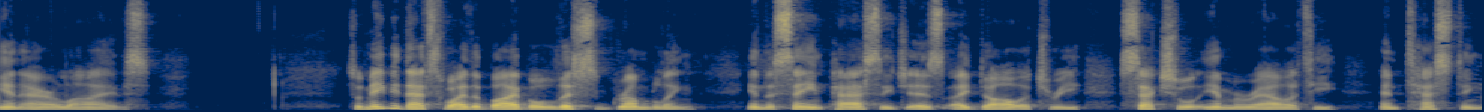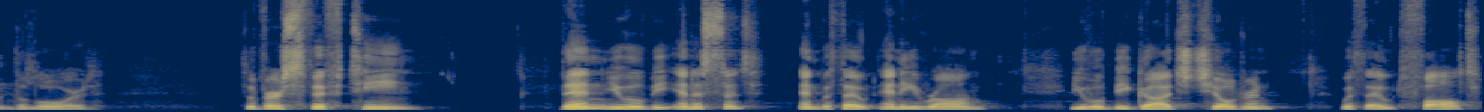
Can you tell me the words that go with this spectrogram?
in our lives. So maybe that's why the Bible lists grumbling in the same passage as idolatry, sexual immorality, and testing the Lord. So, verse 15 Then you will be innocent and without any wrong. You will be God's children without fault.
